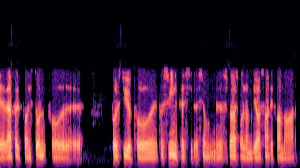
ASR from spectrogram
øh, i hvert fald for en stund fået, øh, fået styr på, øh, på svinepestsituationen. Det er et spørgsmål, om de også har det fremadrettet.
